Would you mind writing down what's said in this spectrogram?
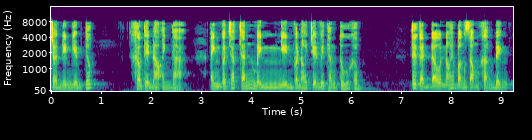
trở nên nghiêm túc. Không thể nào anh ạ à. anh có chắc chắn mình nhìn và nói chuyện với thằng tú không? Tôi gật đầu nói bằng giọng khẳng định.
